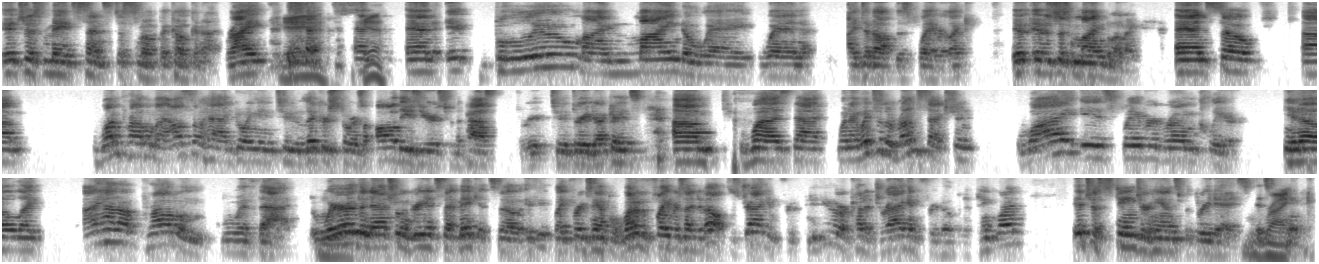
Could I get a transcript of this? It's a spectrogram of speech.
it just made sense to smoke the coconut, right? Yeah, and, yeah. and it blew my mind away when I developed this flavor. Like it, it was just mind blowing. And so, um, one problem I also had going into liquor stores all these years for the past three, two, three decades um, was that when I went to the rum section, why is flavored rum clear? You know, like I had a problem with that. Where are the natural ingredients that make it? So, if you like, for example, one of the flavors I developed is dragon fruit. If you ever cut a dragon fruit open, a pink one, it just stains your hands for three days. It's Right. pink.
